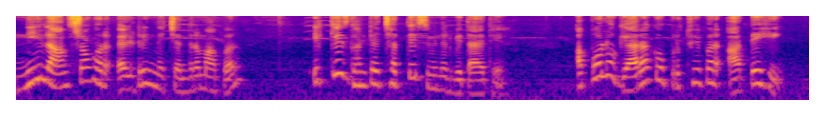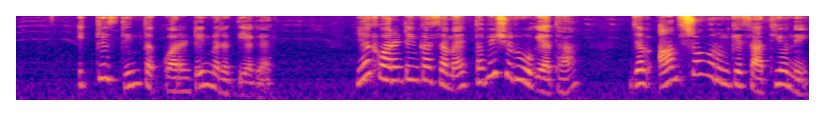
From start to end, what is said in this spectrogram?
नील आर्मस्ट्रॉन्ग और एल्ड्रिन ने चंद्रमा पर 21 घंटे 36 मिनट बिताए थे। अपोलो 11 को पृथ्वी पर आते ही 21 दिन तक क्वारंटीन में रख दिया गया। यह क्वारंटीन का समय तभी शुरू हो गया था जब आर्मस्ट्रॉन्ग और उनके साथियों ने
